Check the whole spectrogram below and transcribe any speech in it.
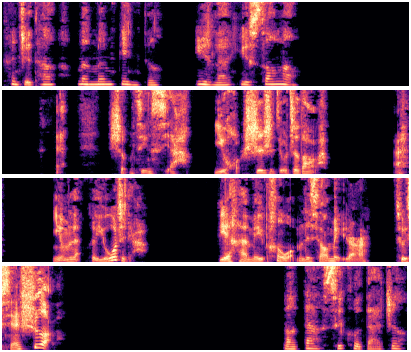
看着她慢慢变得越来越骚浪。什么惊喜啊！一会儿试试就知道了。哎，你们两个悠着点别还没碰我们的小美人就先射了。老大随口答着，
